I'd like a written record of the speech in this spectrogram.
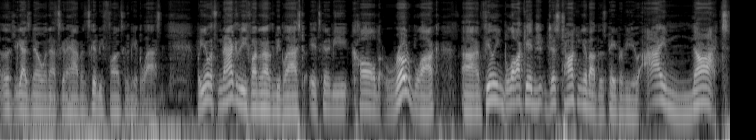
let, let you guys know when that's going to happen. It's going to be fun. It's going to be a blast. But you know what's not going to be fun and not going to be a blast? It's going to be called Roadblock. Uh, I'm feeling blockage just talking about this pay-per-view. I'm not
